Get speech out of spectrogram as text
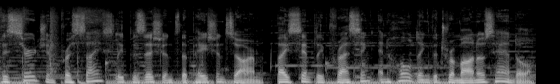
The surgeon precisely positions the patient's arm by simply pressing and holding the Trimano's handle.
